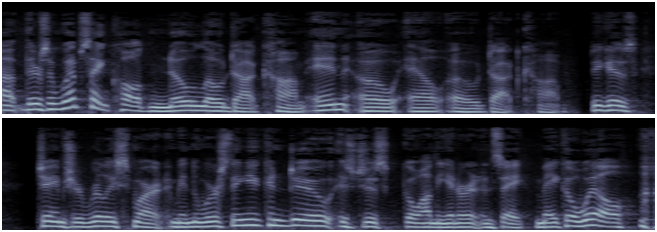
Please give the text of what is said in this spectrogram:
Uh, there's a website called nolo.com, n o l o.com, because James, you're really smart. I mean, the worst thing you can do is just go on the internet and say make a will.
